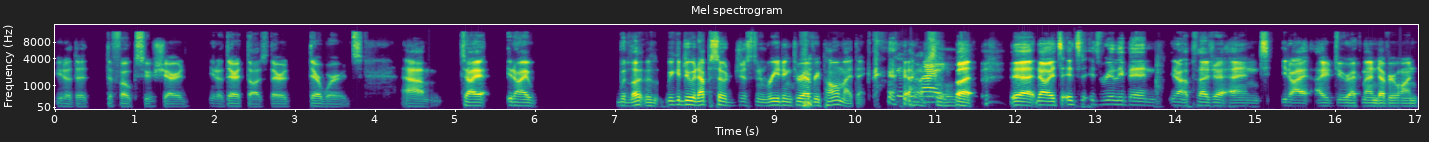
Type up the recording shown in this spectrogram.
you know, the the folks who shared, you know, their thoughts, their their words. Um, so I, you know, I would love we could do an episode just in reading through every poem, I think. Right. But yeah no it's it's it's really been you know a pleasure and you know i i do recommend everyone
